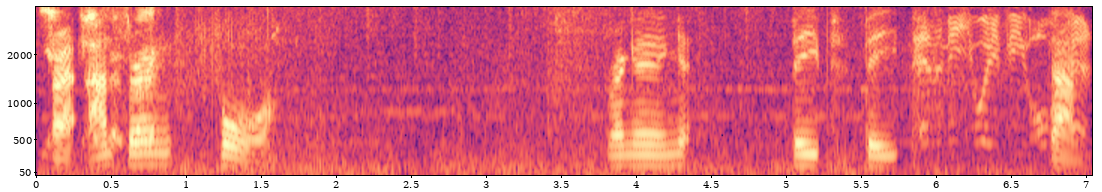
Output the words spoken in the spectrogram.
yeah Alright, go for it, answering four. Ringing. Beep, beep. Enemy UAV overhead.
